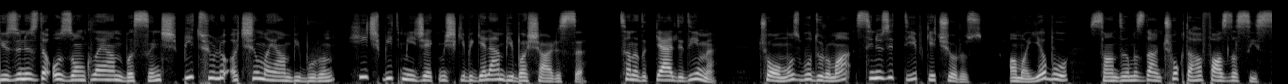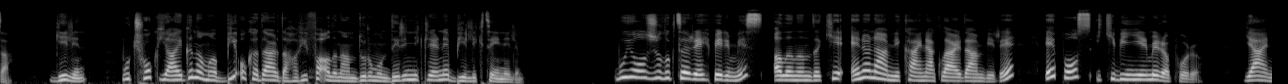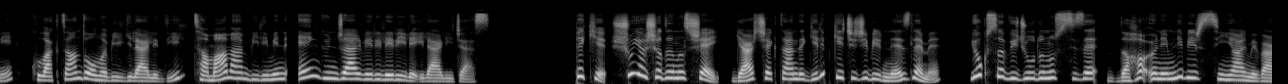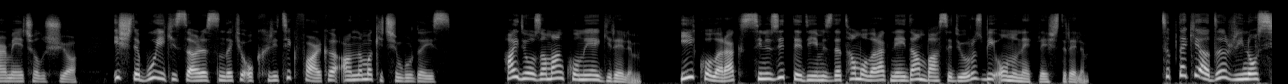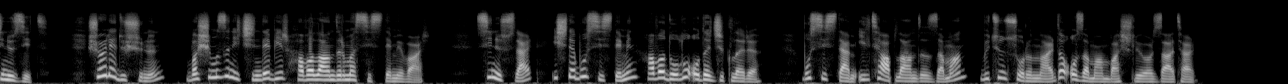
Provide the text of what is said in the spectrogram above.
Yüzünüzde o zonklayan basınç, bir türlü açılmayan bir burun, hiç bitmeyecekmiş gibi gelen bir baş ağrısı. Tanıdık geldi değil mi? Çoğumuz bu duruma sinüzit deyip geçiyoruz. Ama ya bu sandığımızdan çok daha fazlasıysa? Gelin, bu çok yaygın ama bir o kadar da hafife alınan durumun derinliklerine birlikte inelim. Bu yolculukta rehberimiz alanındaki en önemli kaynaklardan biri EPOS 2020 raporu. Yani kulaktan dolma bilgilerle değil, tamamen bilimin en güncel verileriyle ilerleyeceğiz. Peki şu yaşadığınız şey gerçekten de gelip geçici bir nezle mi? Yoksa vücudunuz size daha önemli bir sinyal mi vermeye çalışıyor? İşte bu ikisi arasındaki o kritik farkı anlamak için buradayız. Haydi o zaman konuya girelim. İlk olarak sinüzit dediğimizde tam olarak neyden bahsediyoruz bir onu netleştirelim. Tıptaki adı rinosinüzit. Şöyle düşünün, başımızın içinde bir havalandırma sistemi var. Sinüsler işte bu sistemin hava dolu odacıkları. Bu sistem iltihaplandığı zaman bütün sorunlar da o zaman başlıyor zaten.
